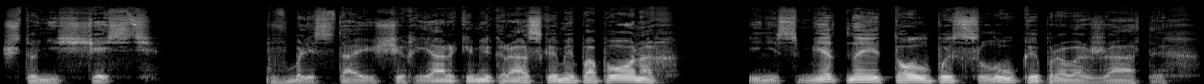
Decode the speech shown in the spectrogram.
что не счесть. В блистающих яркими красками попонах — и несметные толпы слуг и провожатых.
